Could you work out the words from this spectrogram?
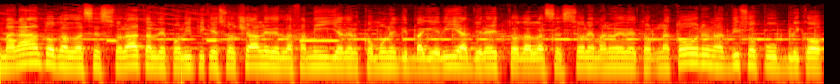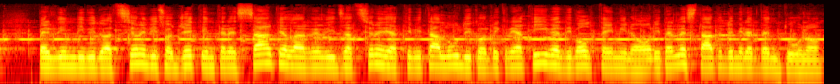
Emanato dall'assessorato alle politiche sociali della famiglia del comune di Bagheria diretto dall'assessore Emanuele Tornatore un avviso pubblico per l'individuazione di soggetti interessati alla realizzazione di attività ludico-ricreative rivolte ai minori per l'estate 2021.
